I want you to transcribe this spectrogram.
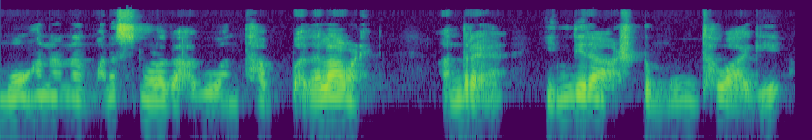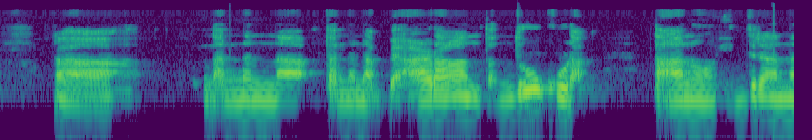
ಮೋಹನನ ಮನಸ್ಸಿನೊಳಗ ಆಗುವಂತಹ ಬದಲಾವಣೆ ಅಂದ್ರೆ ಇಂದಿರಾ ಅಷ್ಟು ಮುಗ್ಧವಾಗಿ ನನ್ನನ್ನ, ತನ್ನನ್ನ ಬೇಡ ಅಂತಂದ್ರೂ ಕೂಡ, ತಾನು ಇಂದಿರಾನ್ನ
